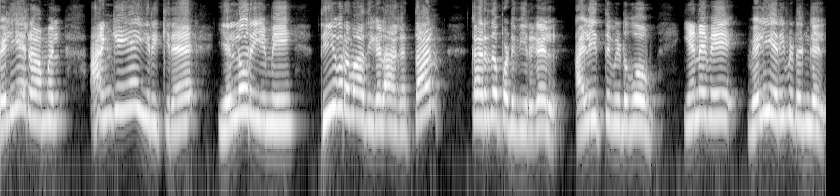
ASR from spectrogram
வெளியேறாமல் அங்கேயே இருக்கிற எல்லோரையுமே தீவிரவாதிகளாகத்தான் கருதப்படுவீர்கள். அழித்து விடுவோம். எனவே வெளியேறிவிடுங்கள்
